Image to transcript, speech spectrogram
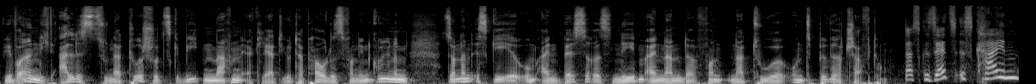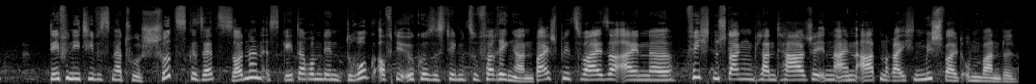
Wir wollen nicht alles zu Naturschutzgebieten machen, erklärt Jutta Paulus von den Grünen, sondern es gehe um ein besseres Nebeneinander von Natur und Bewirtschaftung. Das Gesetz ist kein definitives Naturschutzgesetz, sondern es geht darum, den Druck auf die Ökosysteme zu verringern. Beispielsweise eine Fichtenstangenplantage in einen artenreichen Mischwald umwandeln,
